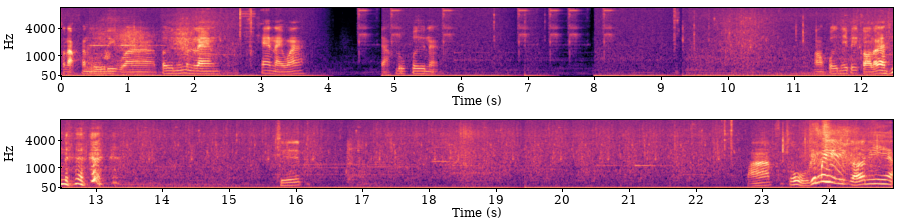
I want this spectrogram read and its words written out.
สลับกันดูดีกว่า ปืนนี้มันแรงแค่ไหนวะอยากดูปืนอะเอาปืนนี้ไปก่อนแล้วกันชืบปั๊บโอ้ยังไม่อีกเหรอเนี่ย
